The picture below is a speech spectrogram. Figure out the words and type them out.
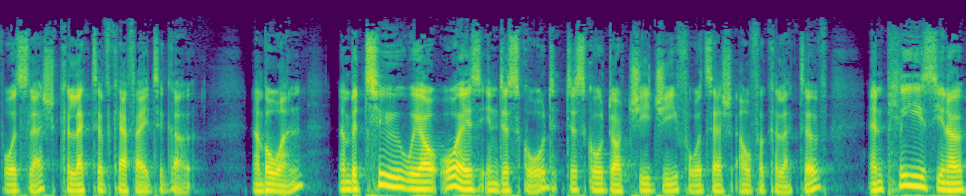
forward slash collective cafe to go. Number one. Number two, we are always in Discord, discord.gg forward slash alpha collective. And please, you know,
